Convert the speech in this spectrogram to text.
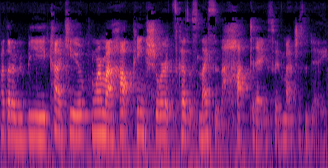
I thought it would be kind of cute. I'm wearing my hot pink shorts because it's nice and hot today, so it matches the day.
